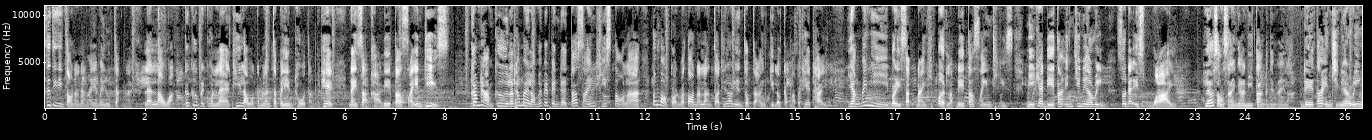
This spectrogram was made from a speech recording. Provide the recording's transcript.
ซึ่งจริงๆ ตอนนั้นนะมายังไม่รู้จักนะ และเราอะก็คือเป็นคนแรกที่เราอะกำลังจะไปเรียนโทต่างประเทศ ในสาขา Data Scientist คำถามคือแล้วทำไมเราไม่ไปเป็น Data Scientist ต่อล่ะ ต้องบอกก่อนว่าตอนนั้นหลังจากที่เราเรียนจบจากอังกฤษเรากลับมาประเทศไทย ยังไม่มีบริษัทไหนที่เปิดรับ Data Scientist มีแค่ Data Engineering so that is why แล้วสองสายงานนี้ต่างกันยังไงล่ะ Data Engineering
